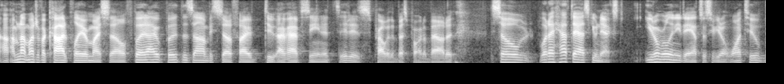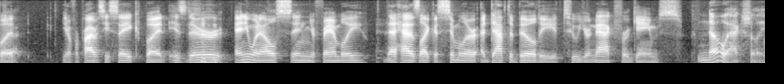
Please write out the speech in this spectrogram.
I'm not much of a COD player myself, but I but the zombie stuff I do I have seen it. It is probably the best part about it. So what I have to ask you next, you don't really need to answer this if you don't want to, but you know for privacy's sake. But is there anyone else in your family that has like a similar adaptability to your knack for games? No, actually.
